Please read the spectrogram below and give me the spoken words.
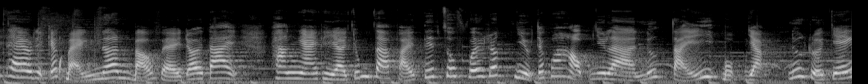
Tiếp theo thì các bạn nên bảo vệ đôi tay. Hàng ngày thì à, chúng ta phải tiếp xúc với rất nhiều chất hóa học như là nước tẩy, bột giặt, nước rửa chén.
